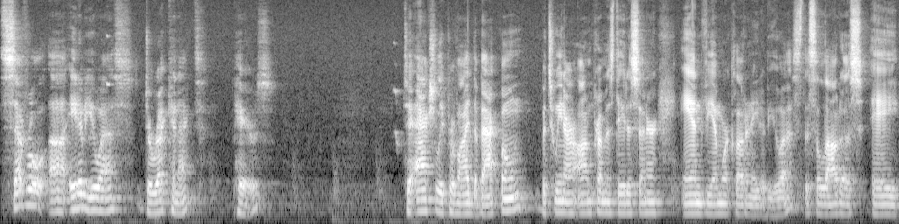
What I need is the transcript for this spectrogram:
several uh, AWS Direct Connect pairs to actually provide the backbone between our on-premise data center and VMware Cloud on AWS. This allowed us a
